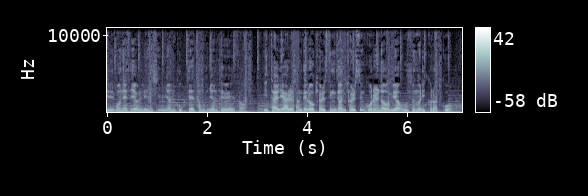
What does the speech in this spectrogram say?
일본에서 열린 신년 국제 청소년 대회에서 이탈리아를 상대로 결승전 결승골을 넣으며 우승을 이끌었고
